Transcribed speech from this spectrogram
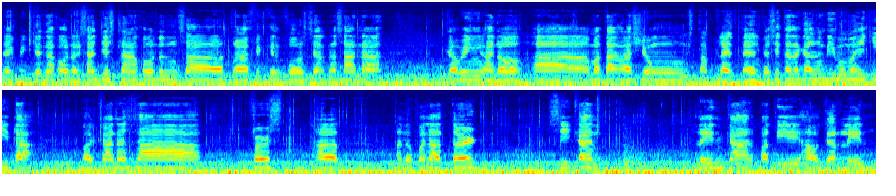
nagbigyan ako, nag-suggest lang ako dun sa traffic enforcer na sana gawing ano, ah, mataas yung stoplight na yun. Kasi talagang hindi mo makikita. Pagka nasa first, at ano pala, third, second lane ka, pati outer lane,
